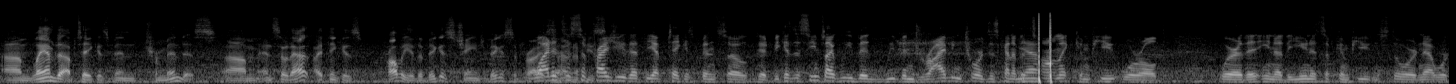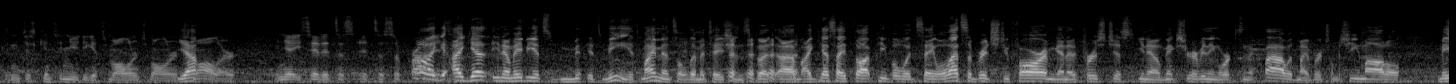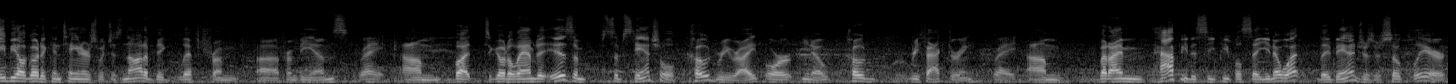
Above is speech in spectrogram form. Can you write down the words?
um, Lambda uptake has been tremendous, um, and so that I think is probably the biggest change, biggest surprise. Why does it surprise you that the uptake has been so good? Because it seems like we've been we've been driving towards this kind of yeah. atomic compute world, where the you know the units of compute and store networking just continue to get smaller and smaller and yep. smaller. And yet you said it's a, it's a surprise. Well, I, I get, you know, maybe it's it's me, it's my mental limitations, but um, I guess I thought people would say, well, that's a bridge too far. I'm going to first just, you know, make sure everything works in the cloud with my virtual machine model. Maybe I'll go to containers, which is not a big lift from, uh, from VMs. Right. Um, but to go to Lambda is a substantial code rewrite or you know, code refactoring. Right. Um, but I'm happy to see people say, you know what, the advantages are so clear,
